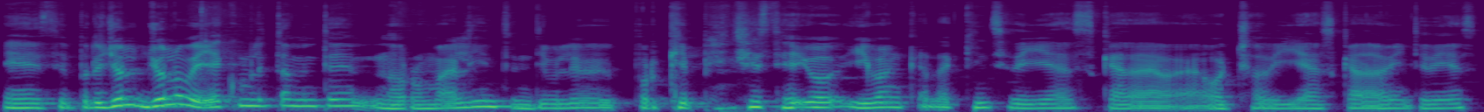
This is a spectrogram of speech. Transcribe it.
Este, pero yo, yo lo veía completamente normal y entendible porque, pinches, te digo, iban cada 15 días, cada 8 días, cada 20 días.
